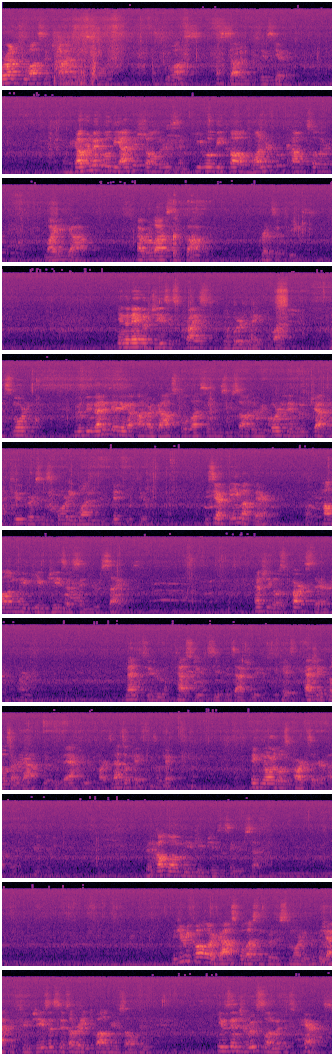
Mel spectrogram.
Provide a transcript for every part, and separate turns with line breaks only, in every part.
For unto us a child is born, and to us a son is given. And the government will be on his shoulders, and he will be called Wonderful Counselor, Mighty God, Everlasting Father, Prince of Peace. In the name of Jesus Christ, the Word made flesh, this morning we'll be meditating on our gospel lessons. You saw them recorded in Luke chapter 2, verses 41 through 52. You see our theme up there. How long will you keep Jesus in your sight? Actually, those parts there are meant to test you to see if it's actually the case. Actually, those are not the, the accurate parts. That's okay. It's okay. Ignore those parts that are up there. But how long will you keep Jesus in your sight? If you recall our gospel lesson for this morning, Luke chapter 2, Jesus is already 12 years old and he was in Jerusalem with his parents.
